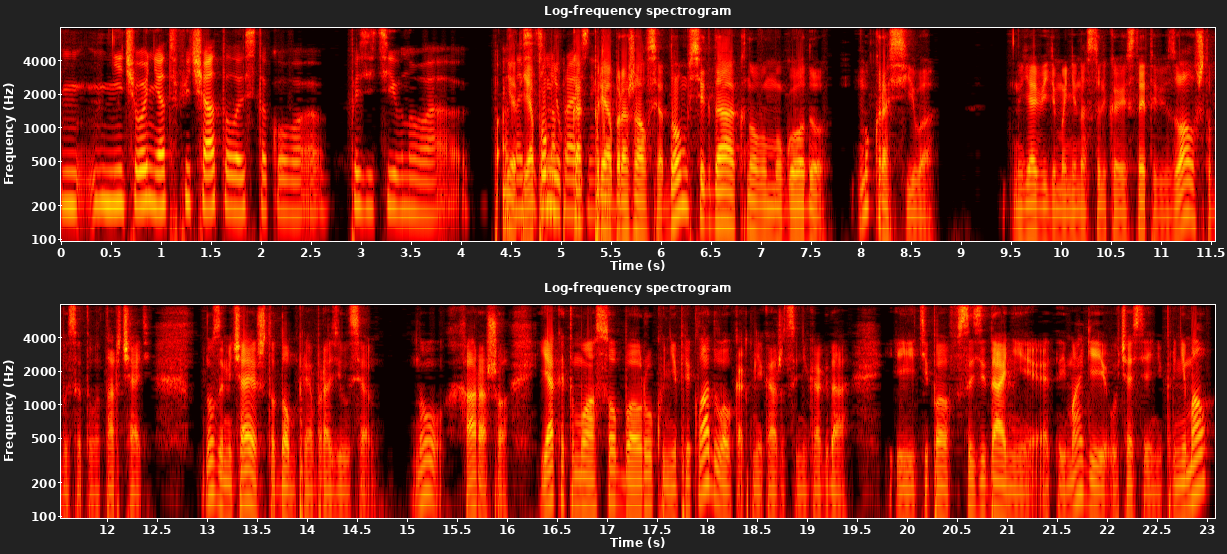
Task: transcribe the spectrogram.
ничего не отпечаталось такого позитивного. Нет, я помню, как праздника. преображался дом всегда к Новому году. Ну, красиво. Я, видимо, не настолько эстет и визуал, чтобы с этого торчать. Но замечаю, что дом преобразился. Ну, хорошо. Я к этому особо руку не прикладывал, как мне кажется, никогда. И, типа, в созидании этой магии участия не принимал.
